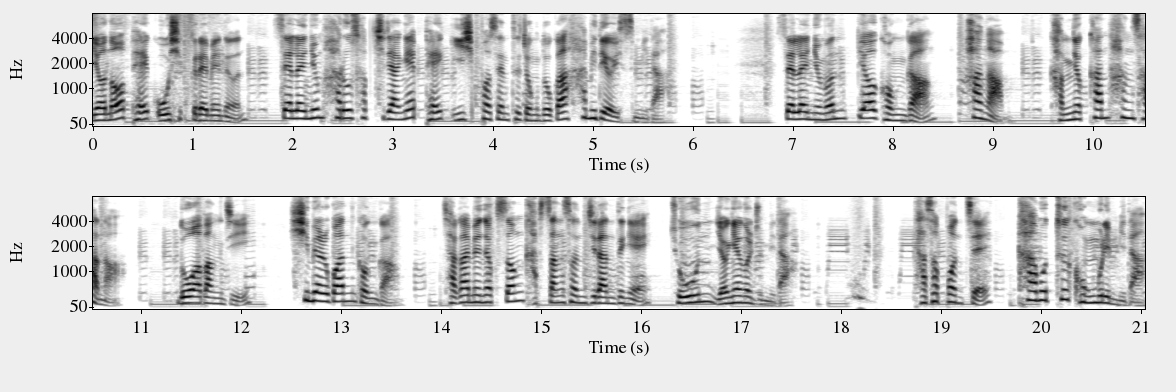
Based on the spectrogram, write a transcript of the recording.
연어 150g에는 셀레늄 하루 섭취량의 120% 정도가 함유되어 있습니다. 셀레늄은 뼈 건강, 항암, 강력한 항산화, 노화 방지, 심혈관 건강, 자가 면역성 갑상선 질환 등에 좋은 영향을 줍니다. 다섯 번째, 카무트 곡물입니다.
